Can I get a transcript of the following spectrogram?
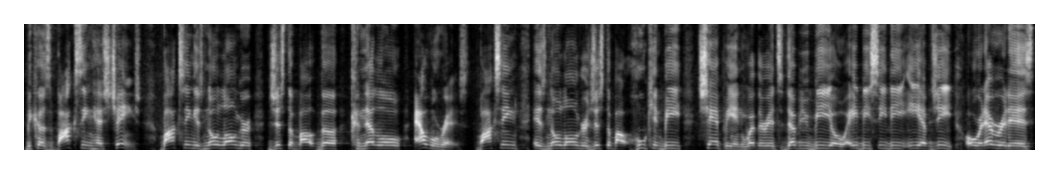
Because boxing has changed. Boxing is no longer just about the Canelo Alvarez. Boxing is no longer just about who can be champion, whether it's WBO, ABCD, EFG, or whatever it is,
